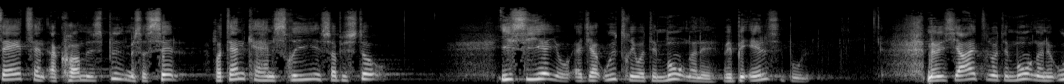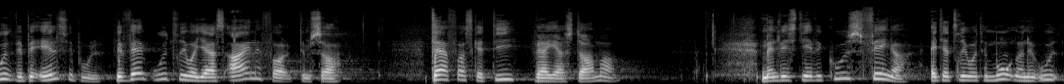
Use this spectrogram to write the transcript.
Satan er kommet i splid med sig selv, hvordan kan hans rige så bestå? I siger jo, at jeg uddriver dæmonerne ved Beelzebul. Men hvis jeg driver dæmonerne ud ved Beelzebul, ved hvem uddriver jeres egne folk dem så? Derfor skal de være jeres dommere. Men hvis det er ved Guds finger, at jeg driver dæmonerne ud,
